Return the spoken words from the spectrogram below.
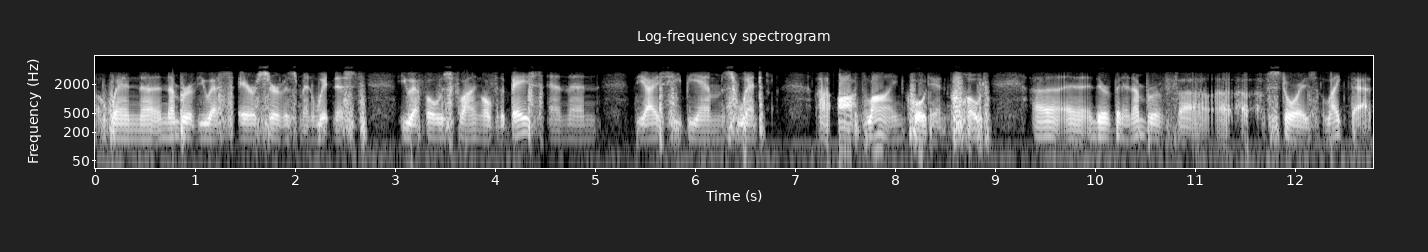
uh, when uh, a number of U.S. Air Servicemen witnessed UFOs flying over the base, and then the ICBMs went uh, offline, quote unquote. Uh, and there have been a number of, of stories like that.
